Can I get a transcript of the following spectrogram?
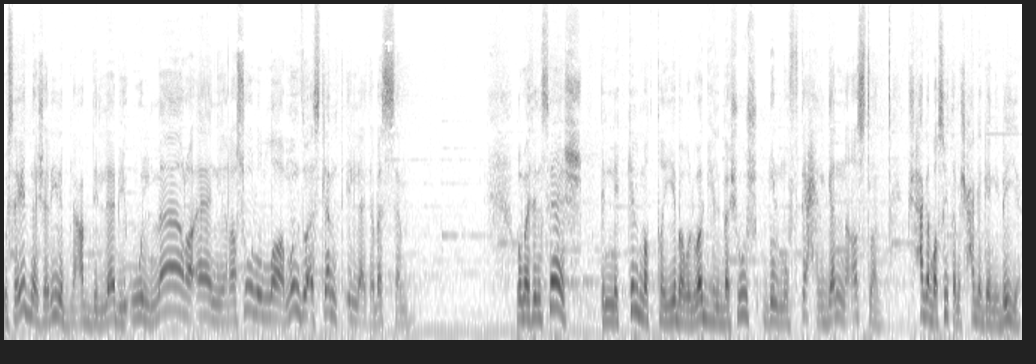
وسيدنا جرير بن عبد الله بيقول ما رآني رسول الله منذ أسلمت إلا تبسم. وما تنساش إن الكلمة الطيبة والوجه البشوش دول مفتاح الجنة أصلا. مش حاجة بسيطة مش حاجة جانبية.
